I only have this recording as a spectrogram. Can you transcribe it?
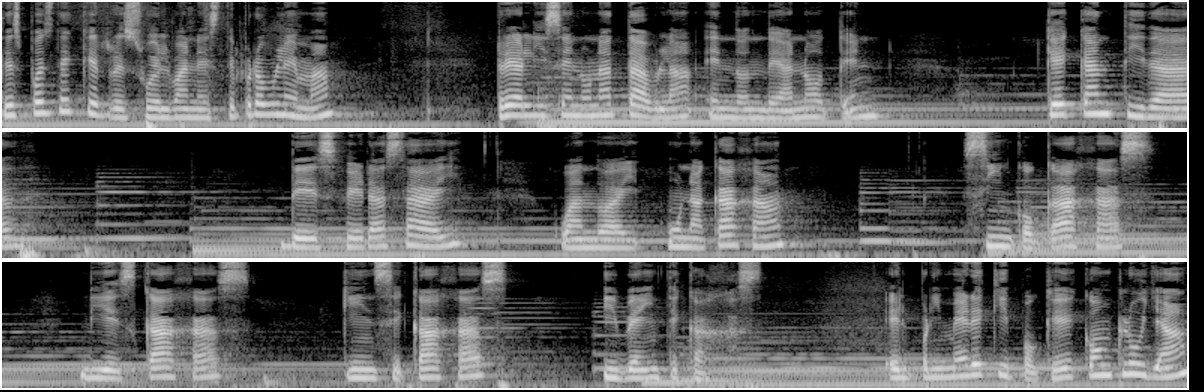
Después de que resuelvan este problema, realicen una tabla en donde anoten qué cantidad de esferas hay cuando hay una caja, cinco cajas, 10 cajas, 15 cajas y 20 cajas. El primer equipo que concluya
